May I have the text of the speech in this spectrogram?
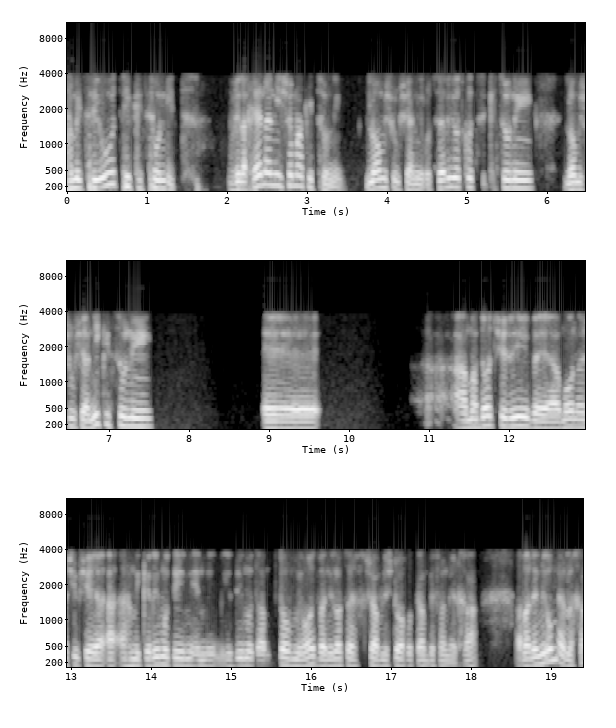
המציאות היא קיצונית, ולכן אני אשמע קיצוני. לא משום שאני רוצה להיות קיצוני, לא משום שאני קיצוני. העמדות שלי והמון אנשים שמכירים אותי, הם יודעים אותם טוב מאוד, ואני לא צריך עכשיו לשטוח אותם בפניך, אבל אני אומר לך,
